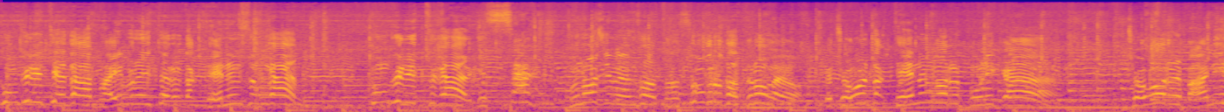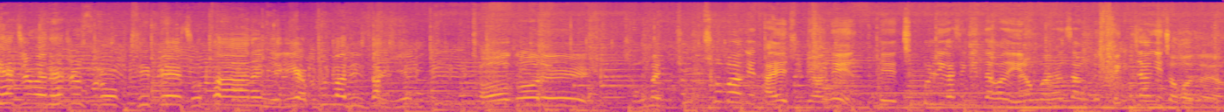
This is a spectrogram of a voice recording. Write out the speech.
콘크리트에다가 바이브레이터를 딱 대는 순간 콘크리트가 이렇게 싹 무너지면서 다 속으로 다 들어가요. 그 저걸 딱 대는 거를 보니까 저거를 많이 해주면 해줄수록 집에 좋다는 얘기가 무슨 말인지 딱 이해가. 저거를 정말 촘촘하게 다 해주면은 이렇게 칡분리가 생긴다거나 이런 건 현상도 굉장히 적어져요.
